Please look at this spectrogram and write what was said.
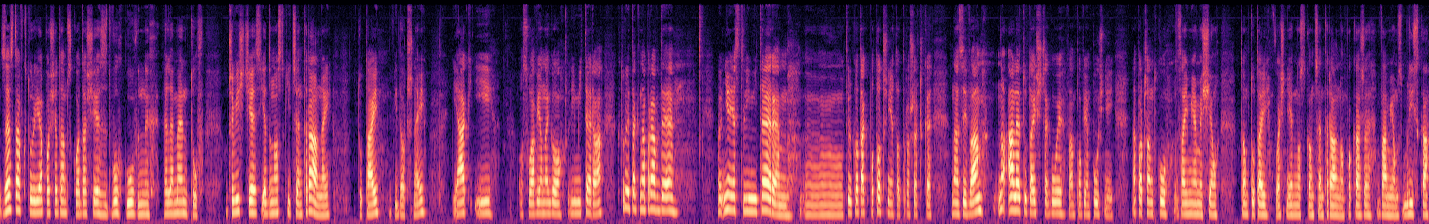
Zestaw, który ja posiadam, składa się z dwóch głównych elementów. Oczywiście z jednostki centralnej, tutaj widocznej, jak i osławionego limitera, który tak naprawdę no, nie jest limiterem, yy, tylko tak potocznie to troszeczkę nazywam. No ale tutaj szczegóły Wam powiem później. Na początku zajmiemy się tą tutaj właśnie jednostką centralną. Pokażę Wam ją z bliska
